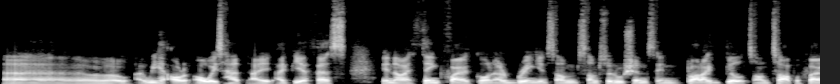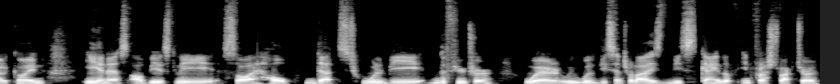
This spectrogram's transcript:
Uh, we always had I IPFS, and now I think Filecoin are bringing some some solutions and product built on top of Filecoin ENS, obviously. So I hope that will be the future where we will decentralize this kind of infrastructure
